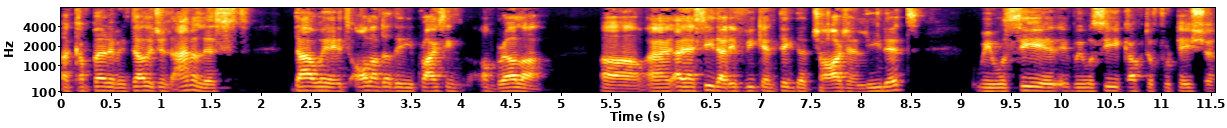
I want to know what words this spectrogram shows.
a competitive intelligence analyst that way, it's all under the pricing umbrella. Uh, and, I, and, I, see that if we can take the charge and lead it, we will see it, we will see it come to fruition.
